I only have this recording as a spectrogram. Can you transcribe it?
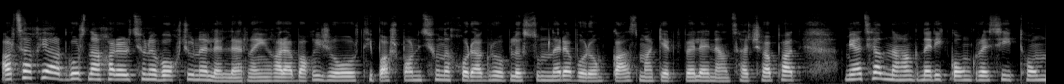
Արցախի արտգործնախարարությունը ողջունել է Լեռնային Ղարաբաղի ժողովրդի պաշտպանությունը խորագրով լսումները, որոնք կազմակերպվել են անցած շաբաթ Միացյալ Նահանգների կոնգրեսի Թոմ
